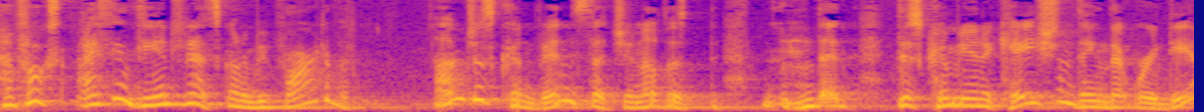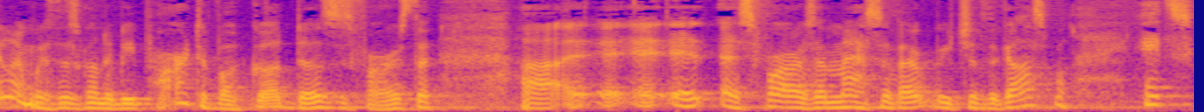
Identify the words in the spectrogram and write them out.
And folks, I think the internet's going to be part of it. I'm just convinced that you know this, that this communication thing that we're dealing with is going to be part of what God does as far as the uh, as far as a massive outreach of the gospel. It's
